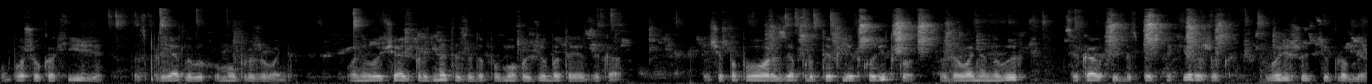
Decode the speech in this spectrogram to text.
у пошуках їжі та сприятливих умов проживання. Вони вивчають предмети за допомогою дзьоба та язика. Якщо папуга гризе проти клітку рідко, видавання нових, цікавих і безпечних іграшок вирішують цю проблему.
